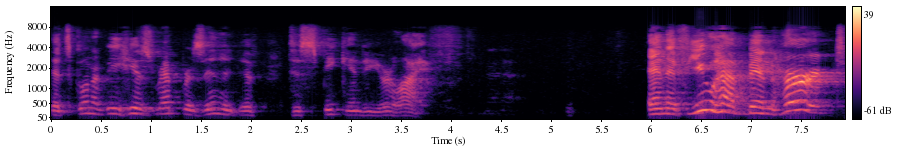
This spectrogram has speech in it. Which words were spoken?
that's going to be his representative to speak into your life. And if you have been hurt,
